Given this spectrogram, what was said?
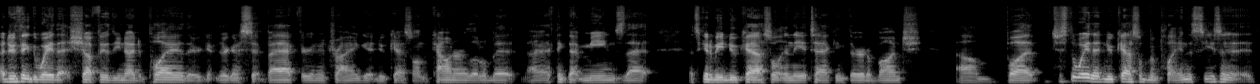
I do think the way that Sheffield United play, they're they're going to sit back. They're going to try and get Newcastle on the counter a little bit. I, I think that means that it's going to be Newcastle in the attacking third a bunch. Um, but just the way that Newcastle have been playing this season, it,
